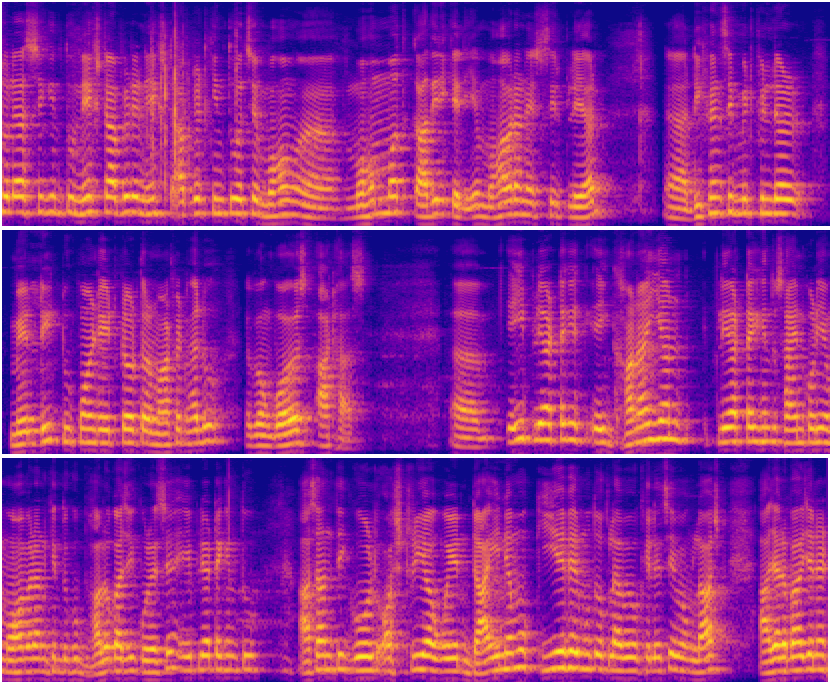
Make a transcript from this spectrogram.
চলে আসছে কিন্তু নেক্সট আপডেটে নেক্সট আপডেট কিন্তু হচ্ছে মোহাম্মদ কাদিরকে নিয়ে মহারান এফসির player defensive midfielder mainly two point eight crore তার মার্কেট ভ্যালু এবং বয়স আঠাশ। এই প্লেয়ারটাকে এই ঘানাইয়ান প্লেয়ারটাকে কিন্তু সাইন করিয়ে মহামেরান কিন্তু খুব ভালো কাজই করেছে। এই প্লেয়ারটা কিন্তু আসান্তি গোল্ড, অস্ট্রিয়া, ওয়েন, ডাইনামো কিয়েভের মতো ক্লাবেও খেলেছে এবং লাস্ট আজারবাইজানের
